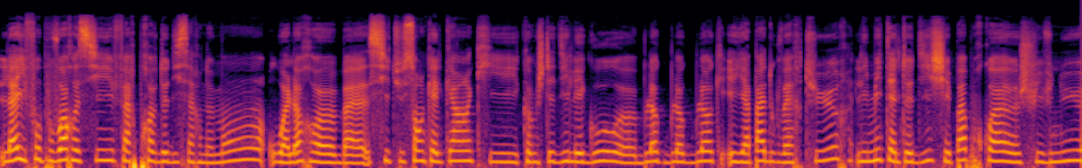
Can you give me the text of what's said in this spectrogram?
là, il faut pouvoir aussi faire preuve de discernement. Ou alors, euh, bah, si tu sens quelqu'un qui, comme je t'ai dit, l'ego bloque, bloque, bloque, et il n'y a pas d'ouverture, limite, elle te dit, je sais pas pourquoi je suis venue,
